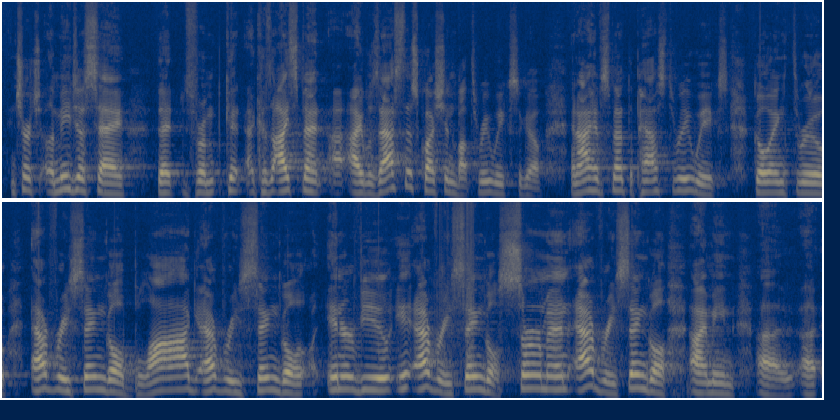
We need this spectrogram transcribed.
In church, let me just say that from because I spent I was asked this question about three weeks ago, and I have spent the past three weeks going through every single blog, every single interview, every single sermon, every single I mean uh, uh,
